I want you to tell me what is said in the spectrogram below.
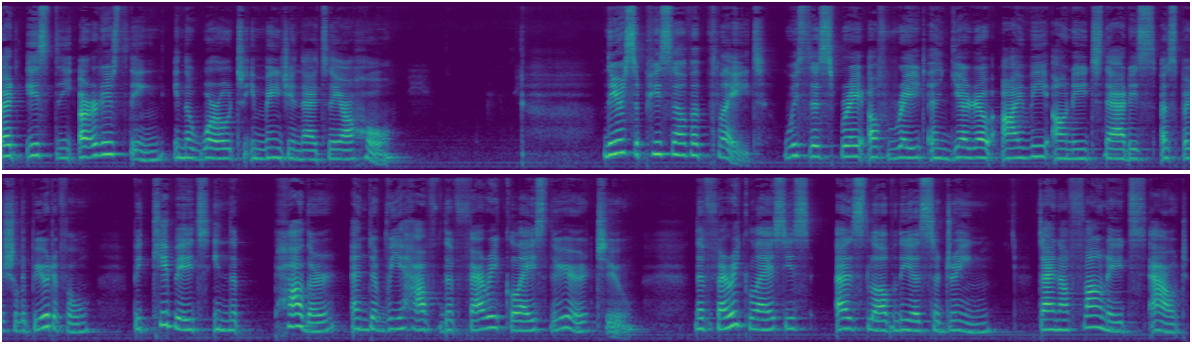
but it's the earliest thing in the world to imagine that they are whole. There's a piece of a plate with a spray of red and yellow ivy on it that is especially beautiful. We keep it in the parlor and we have the fairy glass there too. The fairy glass is as lovely as a dream. Dinah found it out.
